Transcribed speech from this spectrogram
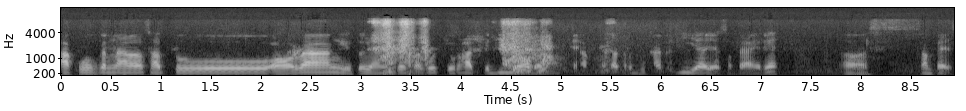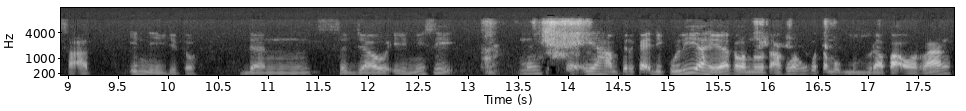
aku kenal satu orang gitu yang terus aku curhat ke dia dan aku nggak terbuka ke dia ya sampai akhirnya eh, sampai saat ini gitu. Dan sejauh ini sih mungkin ya hampir kayak di kuliah ya kalau menurut aku aku ketemu beberapa orang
